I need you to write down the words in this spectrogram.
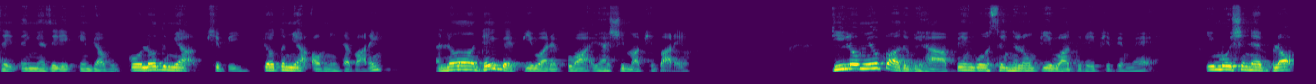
စိတ်တင်ငယ်စိတ်တွေကင်းပြောက်ပြီးကိုလုံးသမျှဖြစ်ပြီးပြောသမျှအောင်မြင်တတ်ပါတယ် အလွန်အဓိပ္ပာယ်ပြေဝတဲ့ဘဝအရရှိမှာဖြစ်ပါတယ်ဒီလိုမျိုးပါသူတွေဟာပင်ကိုယ်စိတ်နှလုံးပြေဝသူတွေဖြစ်ပေမဲ့ emotional block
